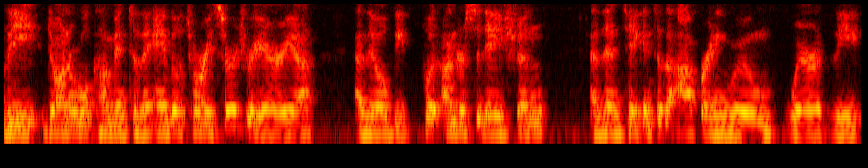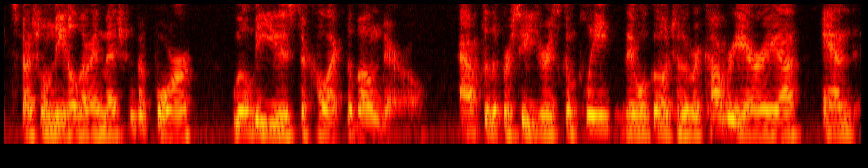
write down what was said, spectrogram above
the donor will come into the ambulatory surgery area and they will be put under sedation and then taken to the operating room where the special needle that I mentioned before will be used to collect the bone marrow. After the procedure is complete, they will go to the recovery area and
